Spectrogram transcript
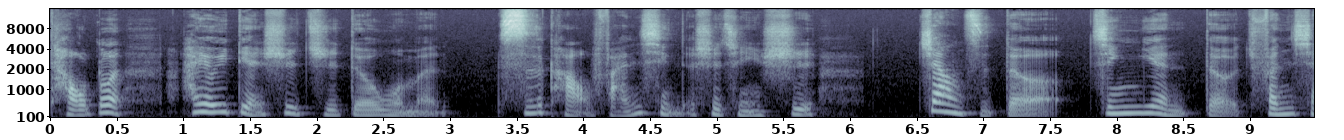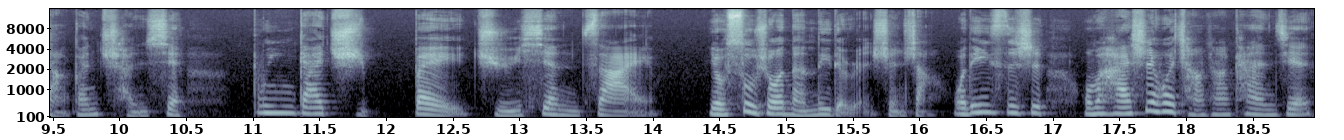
讨论，还有一点是值得我们思考反省的事情是，这样子的经验的分享跟呈现。不应该只被局限在有诉说能力的人身上。我的意思是，我们还是会常常看见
